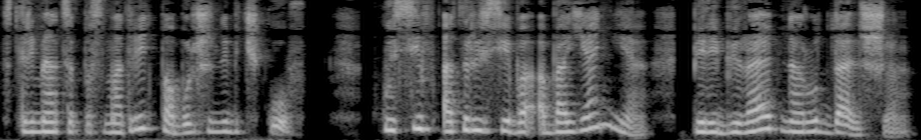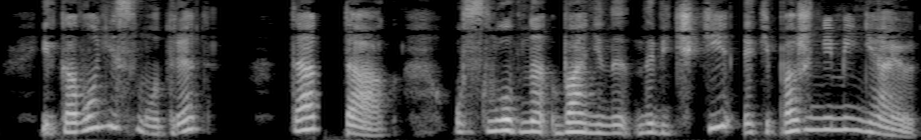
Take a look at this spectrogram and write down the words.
стремятся посмотреть побольше новичков. Вкусив от рысьего обаяния, перебирают народ дальше. И кого не смотрят? Так-так, условно Ванины новички экипажи не меняют.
